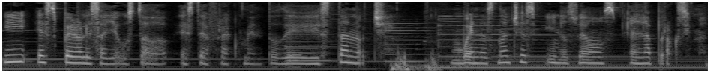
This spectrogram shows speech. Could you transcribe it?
Y espero les haya gustado este fragmento de esta noche. Buenas noches y nos vemos en la próxima.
